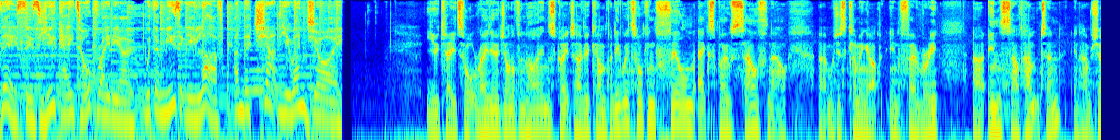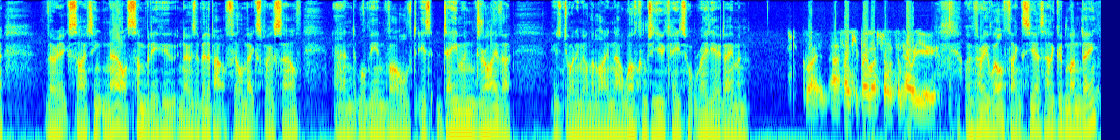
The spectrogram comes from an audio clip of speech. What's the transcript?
This is UK Talk Radio with the music you love and the chat you enjoy. UK Talk Radio, Jonathan Hines, great to have your company. We're talking Film Expo South now, uh, which is coming up in February uh, in Southampton, in Hampshire. Very exciting. Now, somebody who knows a bit about Film Expo South and will be involved is Damon Driver, who's joining me on the line now. Welcome to UK Talk Radio, Damon. Great. Uh, thank you very much, Jonathan. How are you? I'm very well, thanks. Yes, had a good Monday.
